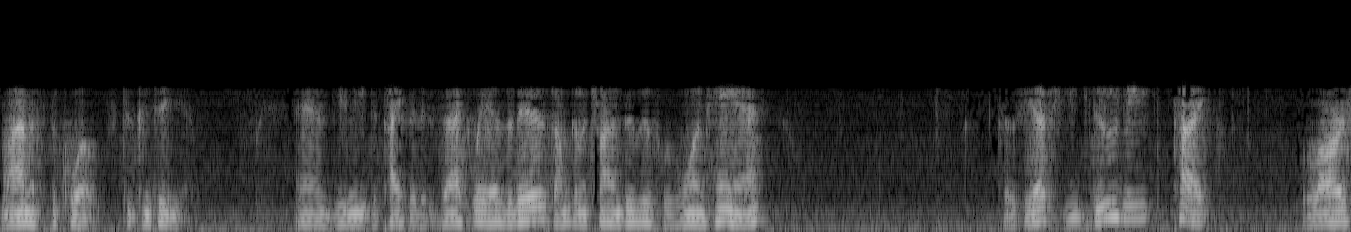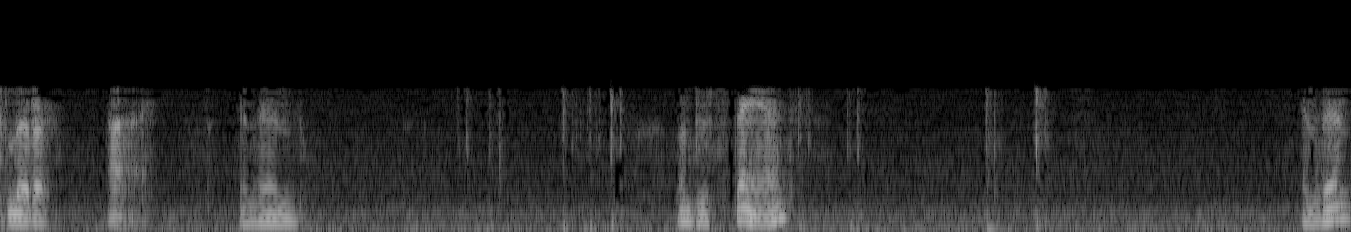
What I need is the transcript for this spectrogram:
minus the quotes to continue. And you need to type it exactly as it is. I'm going to try and do this with one hand. Because yes, you do need to type large letter I. And then understand and then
